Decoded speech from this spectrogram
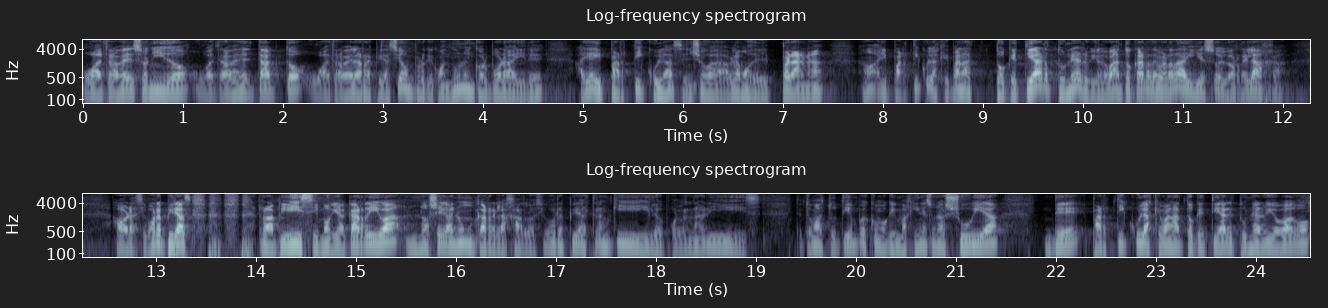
O a través del sonido, o a través del tacto, o a través de la respiración. Porque cuando uno incorpora aire, ahí hay partículas, en yoga hablamos del prana, ¿no? Hay partículas que van a toquetear tu nervio, lo van a tocar de verdad y eso lo relaja. Ahora, si vos respirás rapidísimo y acá arriba, no llega nunca a relajarlo. Si vos respirás tranquilo por la nariz, te tomas tu tiempo, es como que imagines una lluvia de partículas que van a toquetear tu nervio vago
